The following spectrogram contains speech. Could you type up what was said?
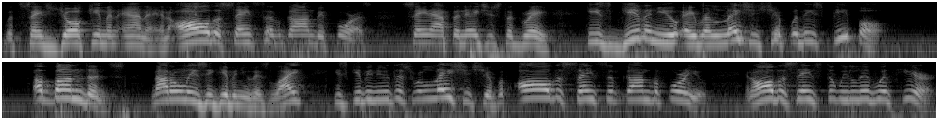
With Saints Joachim and Anna and all the saints that have gone before us, St. Athanasius the Great. He's given you a relationship with these people. Abundance. Not only has He given you His life, He's given you this relationship with all the saints that have gone before you and all the saints that we live with here.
